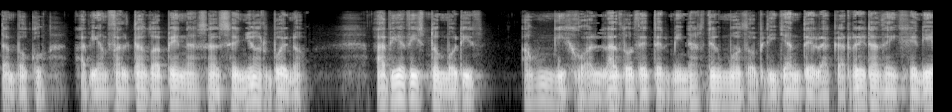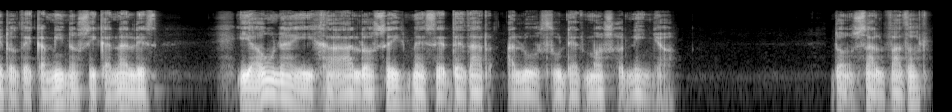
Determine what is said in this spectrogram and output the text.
Tampoco habían faltado apenas al señor bueno. Había visto morir a un hijo al lado de terminar de un modo brillante la carrera de ingeniero de caminos y canales y a una hija a los seis meses de dar a luz un hermoso niño. Don Salvador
